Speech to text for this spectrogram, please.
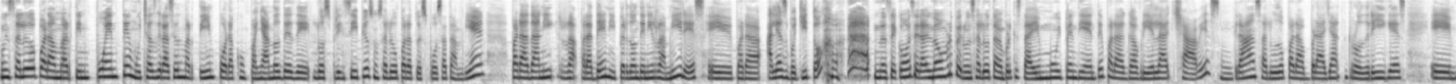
Un saludo para Martín Puente. Muchas gracias, Martín, por acompañarnos desde los principios. Un saludo para tu esposa también. Para Dani, para Deni, perdón, Deni Ramírez, eh, para alias Bollito. no sé cómo será el nombre, pero un saludo también porque está ahí muy pendiente. Para Gabriela Chávez, un gran saludo saludo para Brian Rodríguez, eh,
